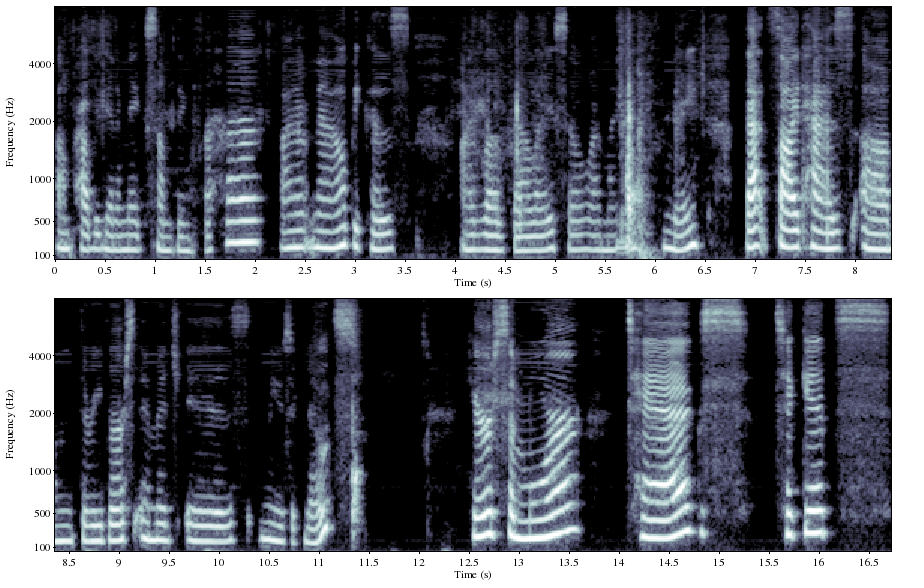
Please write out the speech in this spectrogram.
I'm probably going to make something for her. I don't know because I love ballet, so I might make for me. That side has um, the reverse image is music notes. Here's some more tags, tickets,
